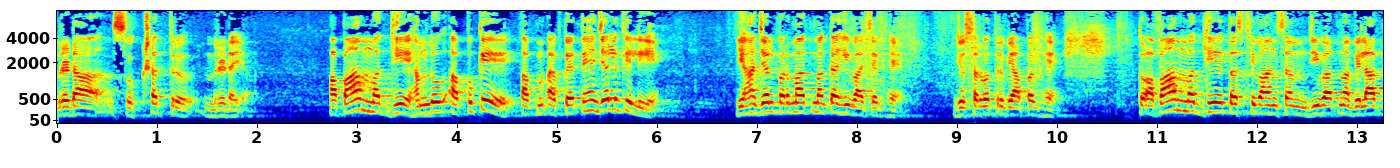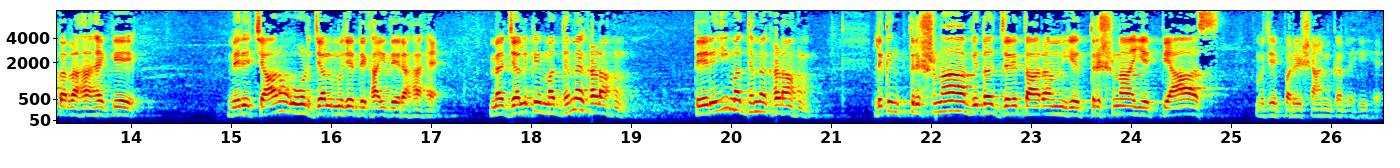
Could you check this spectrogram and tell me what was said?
मृडा सुक्षत्र मृडय। अपाम मध्य हम लोग अप के अप, अप कहते हैं जल के लिए। यहाँ जल परमात्मा का ही वाचक है जो सर्वत्र व्यापक है। तो अपाम मध्य तस्थिवांसम जीवात्मा विलाप कर रहा है कि मेरे चारों ओर जल मुझे दिखाई दे रहा है। मैं जल के मध्य में खड़ा हूँ। तेरे ही मध्य में खड़ा हूँ। लेकिन तृष्णा विदत जरितारम, ये तृष्णा, ये प्यास मुझे परेशान कर रही है।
